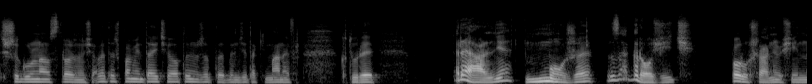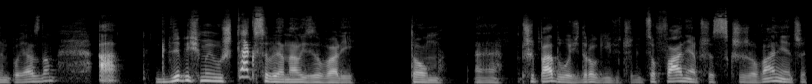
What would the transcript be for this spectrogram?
szczególna ostrożność, ale też pamiętajcie o tym, że to będzie taki manewr, który realnie może zagrozić poruszaniu się innym pojazdom, a gdybyśmy już tak sobie analizowali tą e, przypadłość drogi, czyli cofania przez skrzyżowanie, czy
